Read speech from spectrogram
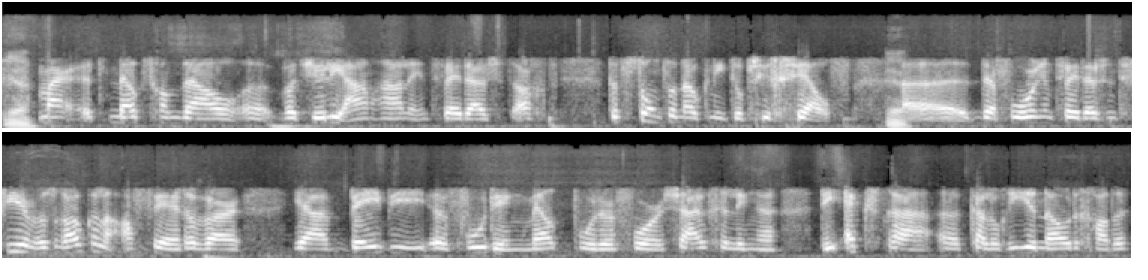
Ja. Maar het melkschandaal wat jullie aanhalen in 2008, dat stond dan ook niet op zichzelf. Ja. Daarvoor in 2004 was er ook al een affaire waar ja, babyvoeding, melkpoeder voor zuigelingen die extra eh, calorieën nodig hadden,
